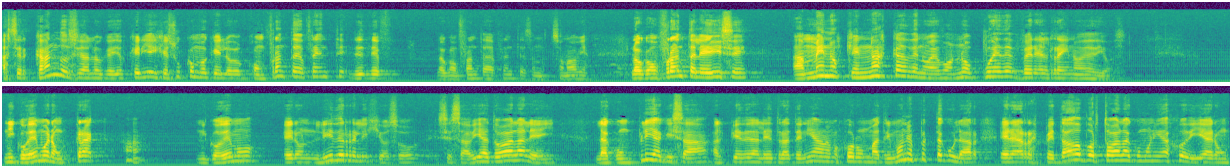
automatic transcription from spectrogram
acercándose a lo que Dios quería y Jesús como que lo confronta de frente, lo confronta de frente, sonó bien, lo confronta y le dice, a menos que nazcas de nuevo, no puedes ver el reino de Dios. Nicodemo era un crack, ¿ah? Nicodemo era un líder religioso, se sabía toda la ley, la cumplía quizá al pie de la letra, tenía a lo mejor un matrimonio espectacular, era respetado por toda la comunidad judía, era un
